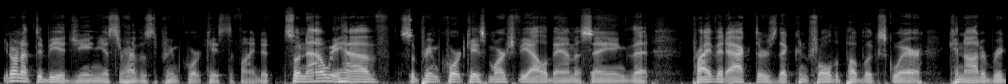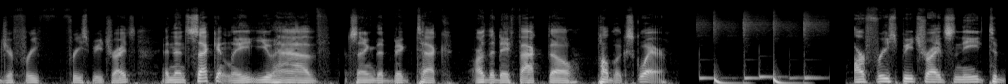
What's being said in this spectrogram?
You don't have to be a genius or have a Supreme Court case to find it. So now we have Supreme Court case Marsh v. Alabama saying that private actors that control the public square cannot abridge your free free speech rights. And then secondly, you have saying that big tech are the de facto public square. Our free speech rights need to,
